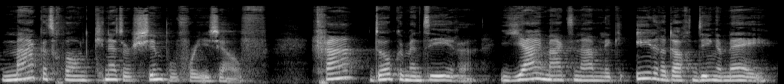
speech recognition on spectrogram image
maak het gewoon knetter simpel voor jezelf. Ga documenteren. Jij maakt namelijk iedere dag dingen mee.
